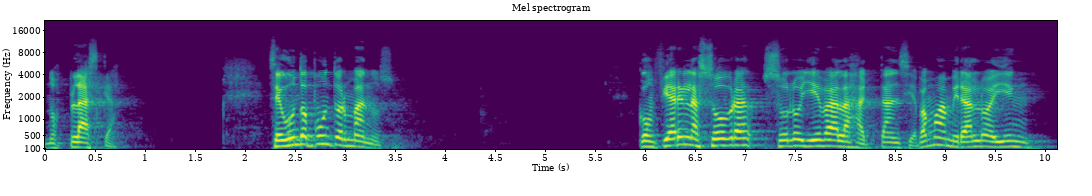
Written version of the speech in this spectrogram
nos plazca. Segundo punto, hermanos. Confiar en las obras solo lleva a la jactancia. Vamos a mirarlo ahí en,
